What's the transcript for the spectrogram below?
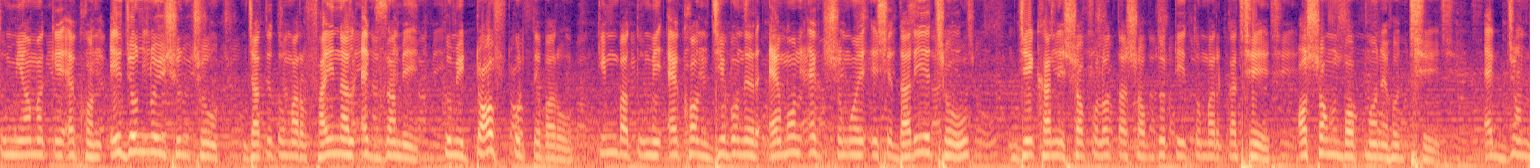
তুমি আমাকে এখন এই জন্যই শুনছো যাতে তোমার ফাইনাল এক্সামে তুমি টপ করতে পারো, কিংবা তুমি এখন জীবনের এমন এক সময় এসে দাঁড়িয়েছো যেখানে সফলতা শব্দটি তোমার কাছে অসম্ভব মনে হচ্ছে। একজন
